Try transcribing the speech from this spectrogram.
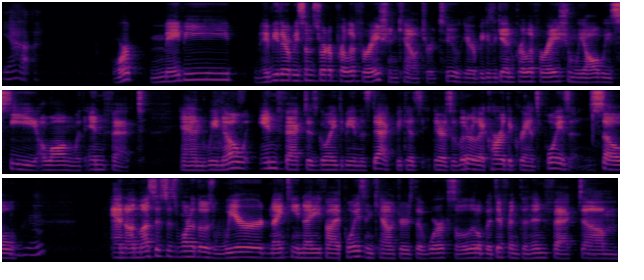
yeah. Or maybe maybe there'll be some sort of proliferation counter too here, because again, proliferation we always see along with infect. And we know infect is going to be in this deck because there's literally a card that grants poison. So Mhm. And unless this is one of those weird 1995 poison counters that works a little bit different than Infect, um,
